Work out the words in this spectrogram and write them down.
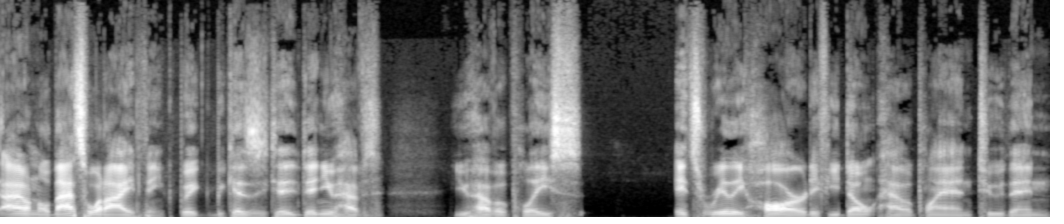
I don't know. That's what I think, but because then you have you have a place. It's really hard if you don't have a plan to then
